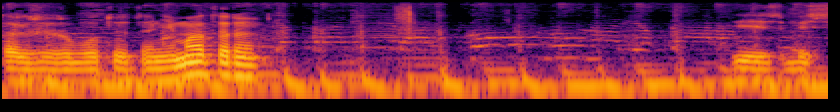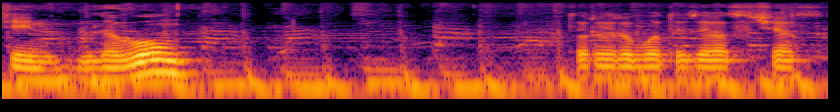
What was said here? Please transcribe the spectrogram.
Также работают аниматоры. Есть бассейн для волн, который работает раз в час.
